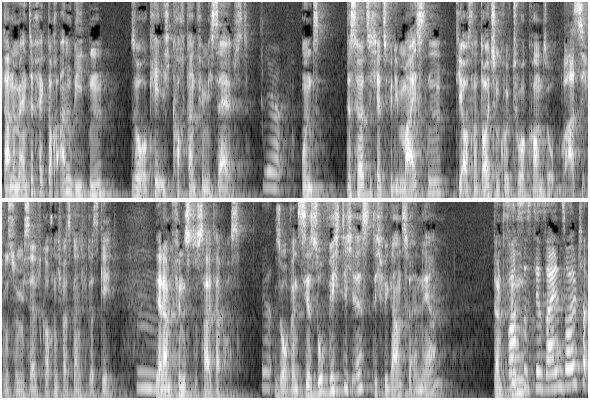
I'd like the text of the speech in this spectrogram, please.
dann im Endeffekt auch anbieten, so, okay, ich koche dann für mich selbst. Ja. Und das hört sich jetzt für die meisten, die aus einer deutschen Kultur kommen, so, was, ich muss für mich selbst kochen, ich weiß gar nicht, wie das geht. Hm. Ja, dann findest du es halt heraus. Ja. So, wenn es dir so wichtig ist, dich vegan zu ernähren, dann find, Was es dir sein sollte.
